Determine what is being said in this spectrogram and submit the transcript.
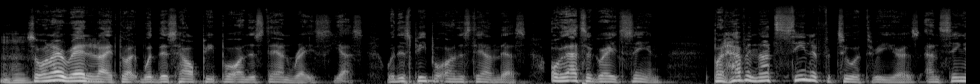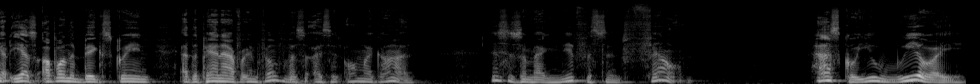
Mhm. So when I read it, I thought, would this help people understand race? Yes. Would this people understand this? Oh, that's a great scene. But having not seen it for two or three years and seeing it, yes, up on the big screen at the Pan African Film Festival, I said, oh my God, this is a magnificent film. Haskell, you really,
